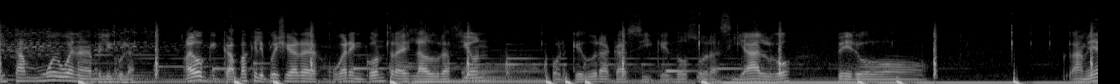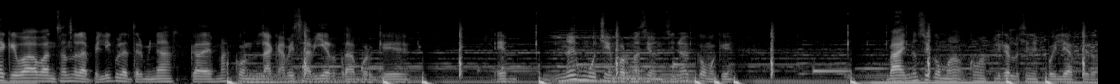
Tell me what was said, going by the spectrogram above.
Y está muy buena la película. Algo que capaz que le puede llegar a jugar en contra es la duración, porque dura casi que dos horas y algo, pero a medida que va avanzando la película terminas cada vez más con la cabeza abierta, porque es- no es mucha información, sino es como que... No sé cómo, cómo explicarlo sin spoilear, pero...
